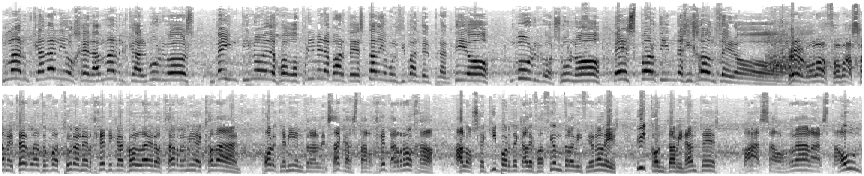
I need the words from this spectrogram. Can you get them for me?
Marca Dani Ojeda, marca el Burgos. 29 de juego, primera parte, Estadio Municipal del Plantío. Burgos 1, Sporting de Gijón 0. ¡Qué golazo vas a meterle a tu factura energética con la aerotermia Ecodan! Porque mientras le sacas tarjeta roja a los equipos de calefacción tradicionales y contaminantes, vas a ahorrar hasta un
